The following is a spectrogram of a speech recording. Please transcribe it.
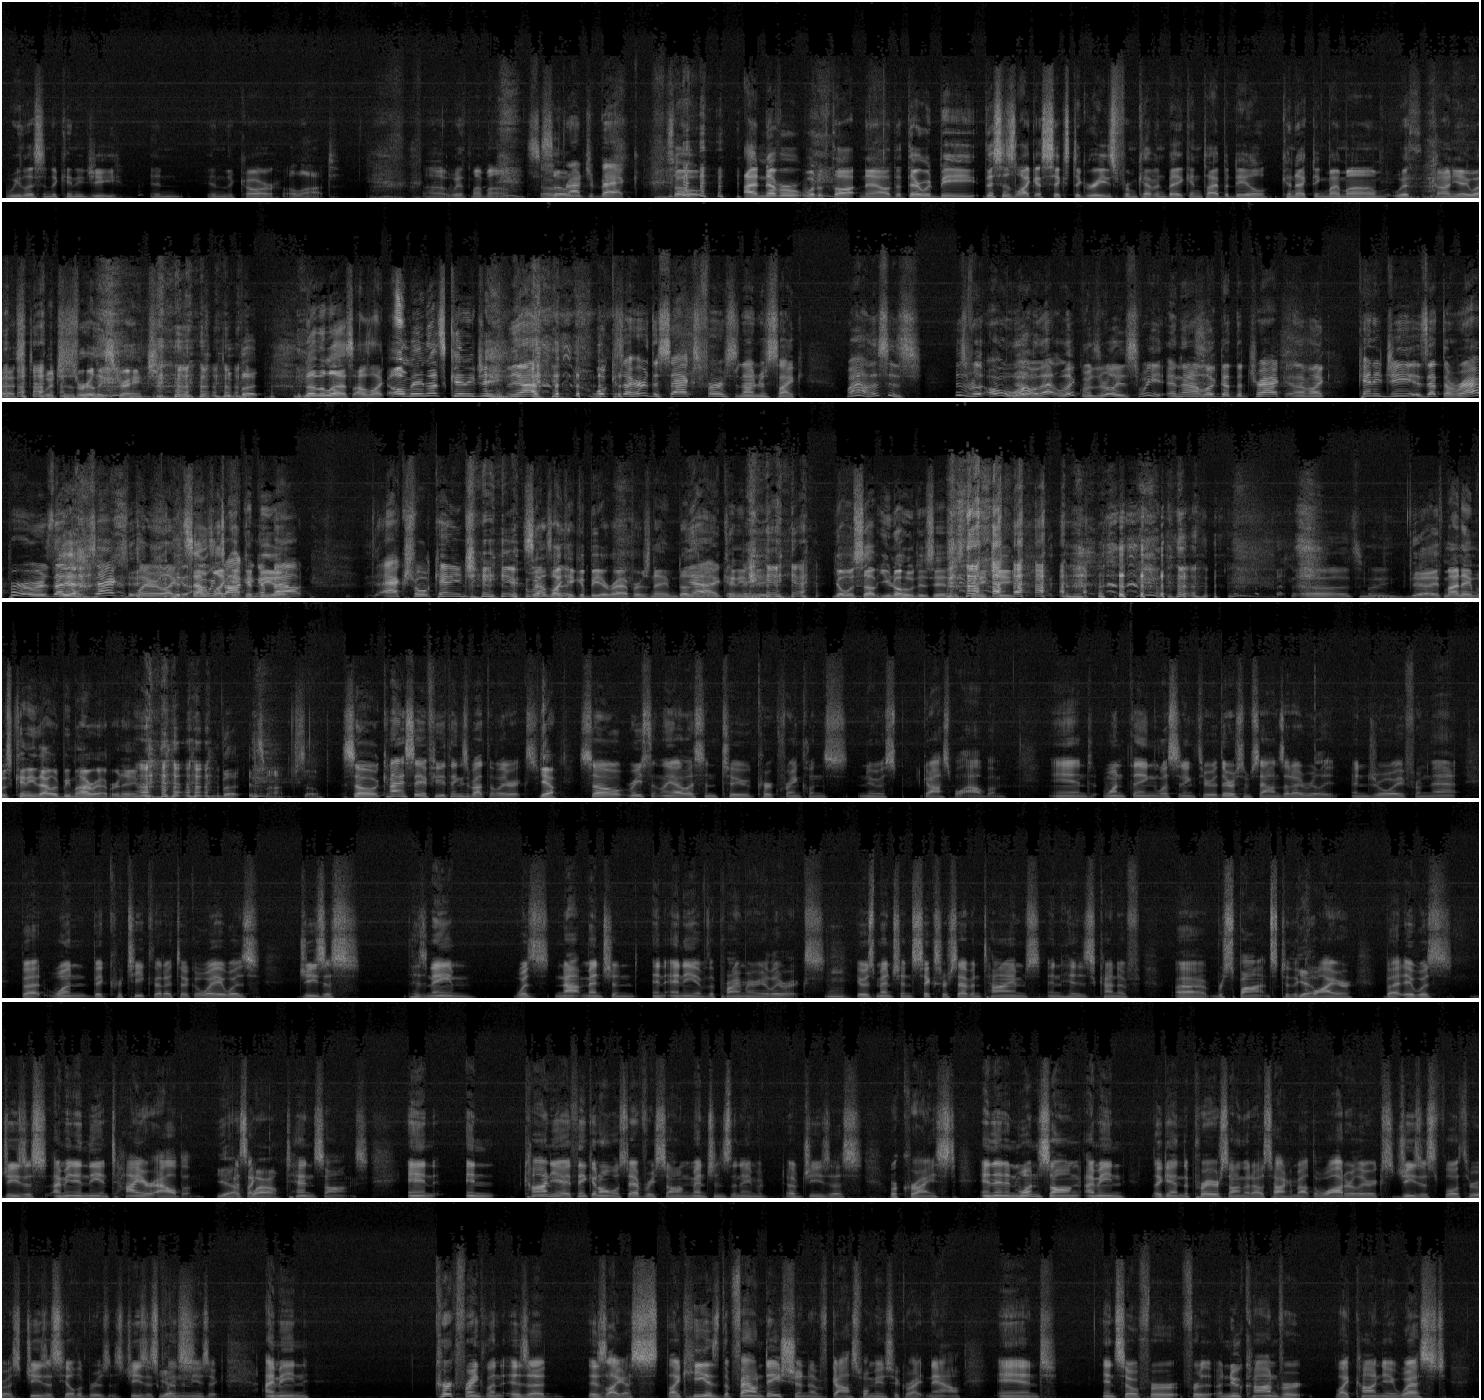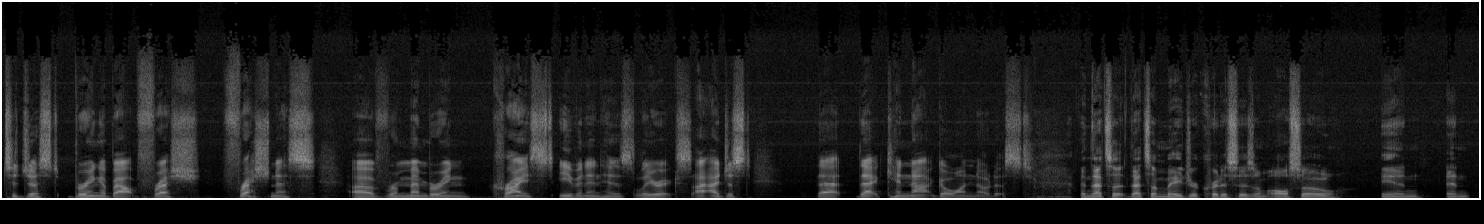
we listened to Kenny G in in the car a lot. uh, with my mom. So, brought you back. so I never would have thought now that there would be this is like a six degrees from Kevin Bacon type of deal connecting my mom with Kanye West, which is really strange. but nonetheless, I was like, oh man, that's Kenny G. Yeah. well, because I heard the sax first, and I'm just like, wow, this is this is really. Oh, whoa, Yeah. that lick was really sweet. And then I looked at the track, and I'm like, Kenny G, is that the rapper or is that Yeah. the sax player? Like, are we like it talking could be a- about actual Kenny G? Sounds like the- it could be a rapper's name, doesn't yeah, it? it Kenny be. G. yeah. Yo, what's up? You know who this is? It's Kenny G. Oh, that's funny. yeah, if my name was Kenny, that would be my rapper name. but it's not. So So, can I say a few things about the lyrics? yeah. So recently, I listened to Kirk Franklin's newest gospel album, and one thing listening through it, there are some sounds that I really enjoy from that. But one big critique that I took away was Jesus, his name was not mentioned in any of the primary lyrics. Mm. It was mentioned six or seven times in his kind of uh, response to the Yeah. choir, but it was Jesus. I mean, in the entire album. Yeah, that's like wow. ten songs, and in Kanye, I think in almost every song mentions the name of, of Jesus or Christ, and then in one song, I mean. Again, the prayer song that I was talking about, the water lyrics, Jesus flow through us, Jesus heal the bruises, Jesus clean Yes. the music. I mean, Kirk Franklin is a is like a like he is the foundation of gospel music right now, and and so for for a new convert like Kanye West to just bring about fresh freshness of remembering Christ even in his lyrics, I, I just that that cannot go unnoticed. and that's a that's a major criticism also in and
